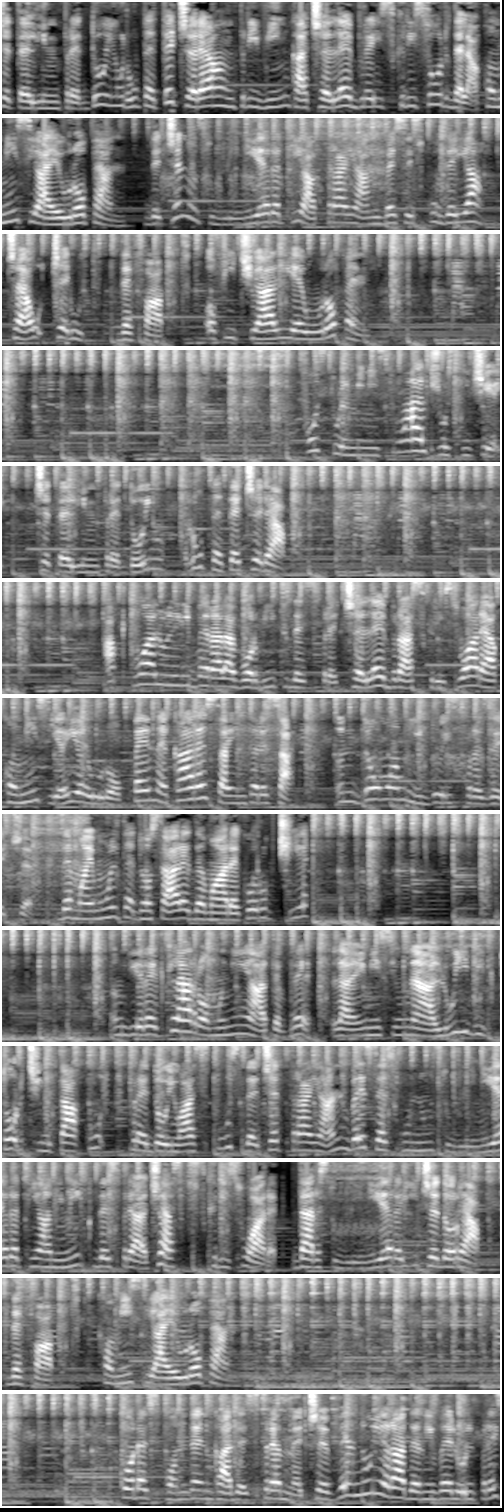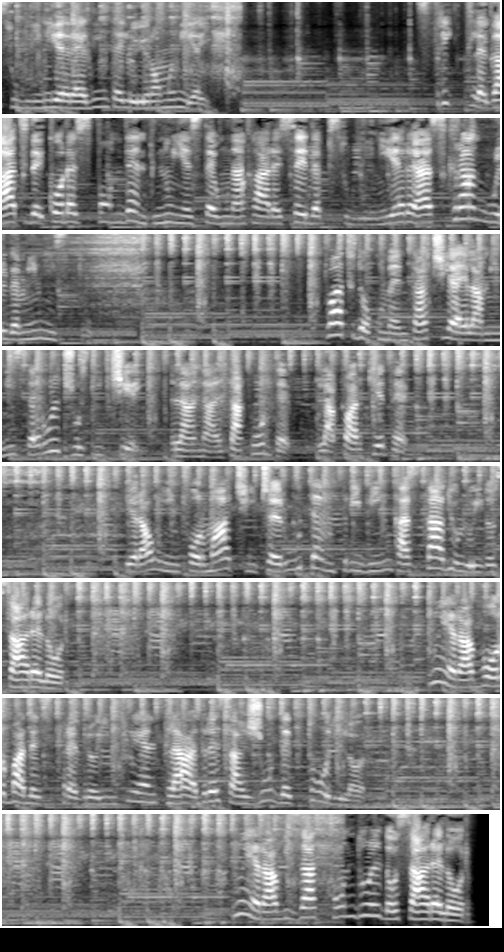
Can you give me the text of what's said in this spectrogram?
Cetelin Predoiu rupe tecerea în privința celebrei scrisuri de la Comisia Europeană, de ce nu subliniere Tia Traian Besescu de ea, ce au cerut, de fapt, oficialii europeni. Fostul ministru al Justiciei, Cetelin Predoiu, rupe tecerea. Actualul liberal a vorbit despre celebra scrisoare a Comisiei Europene care s-a interesat, în 2012, de mai multe dosare de mare corupție. În direct la România TV, la emisiunea lui Victor Cintacu, Predoiu a spus de ce Traian Besescu nu subliniere tia nimic despre această scrisoare, dar sublinierei ce dorea, de fapt Comisia Europeană. Corespondenca despre MCV nu era de nivelul presubliniere dintelui României. Strict legat de corespondent nu este una care se de subliniere a scrangul de ministru. Toată documentația e la Ministerul Justiciei, la Înalta Curte, la parchete erau informații cerute în privința stadiului dosarelor. Nu era vorba despre vreo influent la adresa judecătorilor. Nu era vizat fondul dosarelor.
